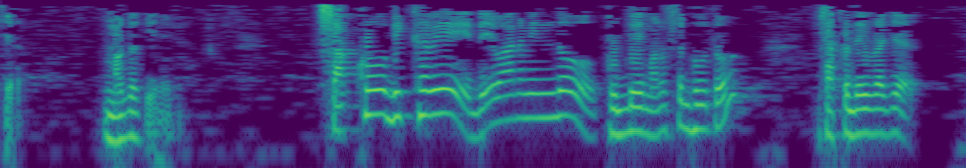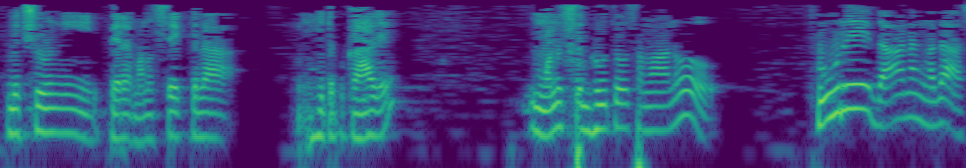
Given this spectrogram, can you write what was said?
කියලා. මග කියන එක. සක්කෝ භික්ඛවේ දේවානමින්දෝ පුබ්බේ මනුස්ස භූතෝ සක්‍ර දෙව් රජ භික්ෂූනි පෙර මිනිස්සෙක් වෙලා හිටපු කාලේ මනුෂ්‍ය භූතෝ සමානෝ පූරේ දානං අදාස.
